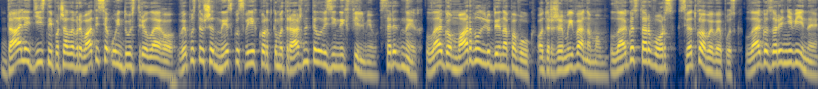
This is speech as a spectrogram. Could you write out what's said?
Далі Дісней почали вриватися у індустрію Лего, випустивши низку своїх короткометражних телевізійних фільмів. Серед них Лего Марвел. Людина Павук, одержимий Веномом, Лего Star Wars святковий випуск, Лего Зоряні війни,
